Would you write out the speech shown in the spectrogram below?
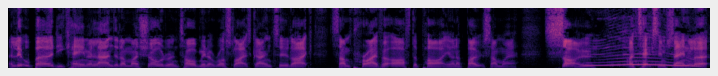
a little birdie came and landed on my shoulder and told me that Ross Light's going to like some private after party on a boat somewhere. So I texted him saying, "Look,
